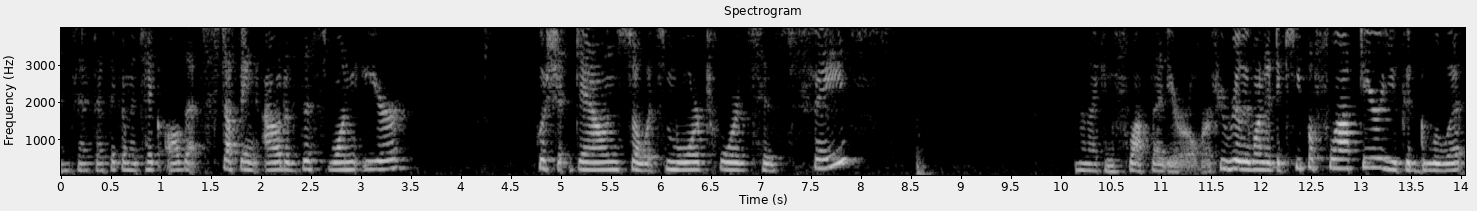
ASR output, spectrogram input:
In fact, I think I'm going to take all that stuffing out of this one ear, push it down so it's more towards his face. And then I can flop that ear over. If you really wanted to keep a flopped ear, you could glue it.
